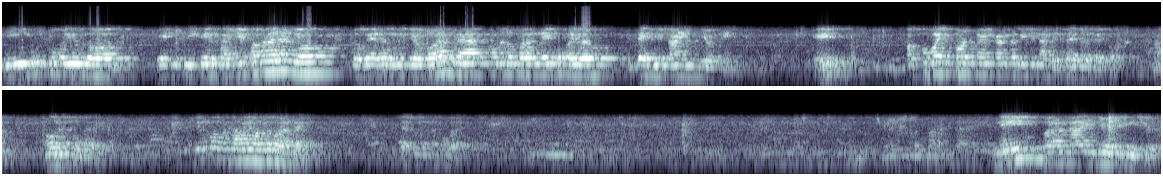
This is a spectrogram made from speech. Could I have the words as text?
Iikot po kayo doon. I-firma niyo yung pangalan nyo, together with your barangay, kung anong barangay po kayo, and then you sign your name. Okay? Pag po white board mo yung kagamitin natin, peso peso. Ma'am, mauna po kayo. Sino po kasama yung sa barangay? Peso na po kayo. Name, barangay, and your signature.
